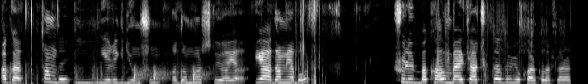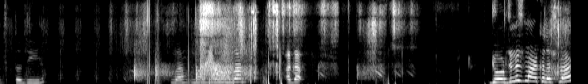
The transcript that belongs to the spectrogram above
Aga tam da iyi yere gidiyormuşum. Adamlar sıkıyor ya. Ya adam ya bot. Şöyle bir bakalım belki açıktadır. Yok arkadaşlar açıkta değil. Lan lan lan lan. Aga. Gördünüz mü arkadaşlar?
